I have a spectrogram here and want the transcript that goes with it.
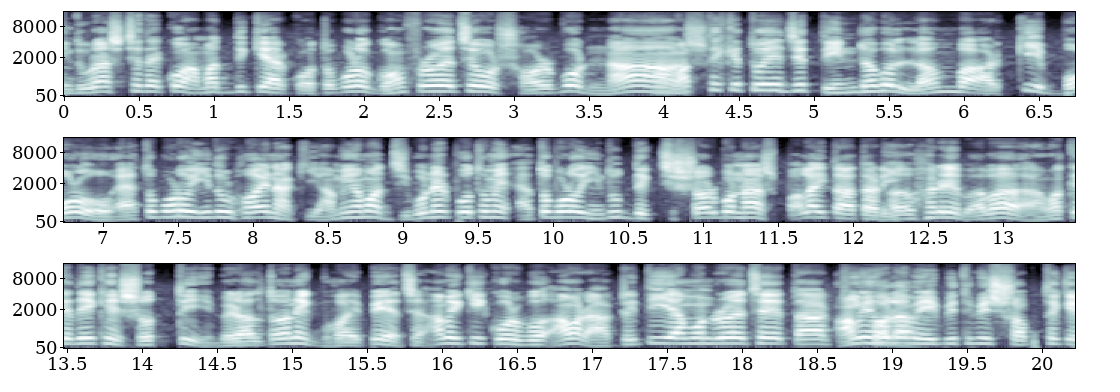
ইঁদুর আসছে দেখো আমার দিকে আর কত বড় গম্ফ রয়েছে ওর সর্বনাশ। আমার থেকে তো এ যে তিন ডবল লম্বা আর কি বড় এত বড় ইঁদুর হয় নাকি? আমি আমার জীবনের প্রথমে এত বড় ইঁদুর দেখছি সর্বনাশ পালাই তাড়াতাড়ি। আরে বাবা আমাকে দেখে সত্যি বেড়াল তো অনেক ভয় পেয়েছে। আমি কি করব? আমার আকৃতি এমন রয়েছে তার আমি হলাম এই পৃথিবীর সব থেকে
